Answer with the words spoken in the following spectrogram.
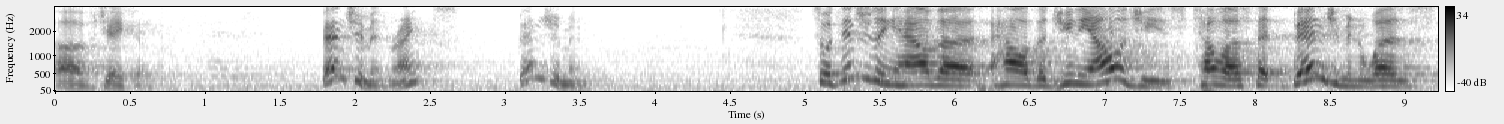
of Jacob? Benjamin, right? Benjamin. So it's interesting how the, how the genealogies tell us that Benjamin was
